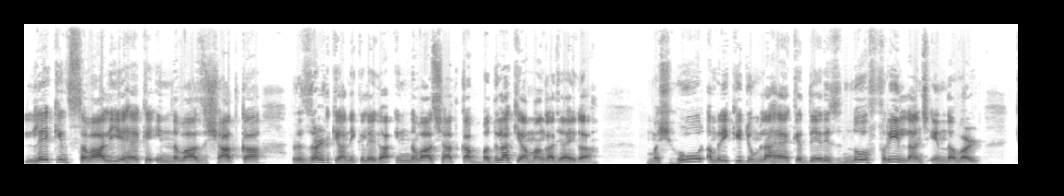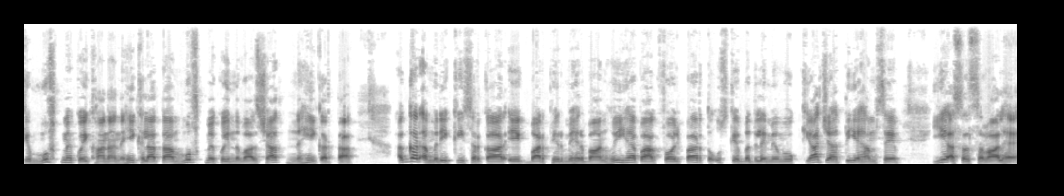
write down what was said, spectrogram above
لیکن سوال یہ ہے کہ ان نوازشات کا رزلٹ کیا نکلے گا؟ ان نوازشات کا بدلہ کیا مانگا جائے گا؟ مشہور امریکی جملہ ہے کہ there is no free lunch in the world کہ مفت میں کوئی کھانا نہیں کھلاتا، مفت میں کوئی نوازشات نہیں کرتا۔ اگر امریکی سرکار ایک بار پھر مہربان ہوئی ہے پاک فوج پر، تو اس کے بدلے میں وہ کیا چاہتی ہے ہم سے؟ یہ اصل سوال ہے۔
